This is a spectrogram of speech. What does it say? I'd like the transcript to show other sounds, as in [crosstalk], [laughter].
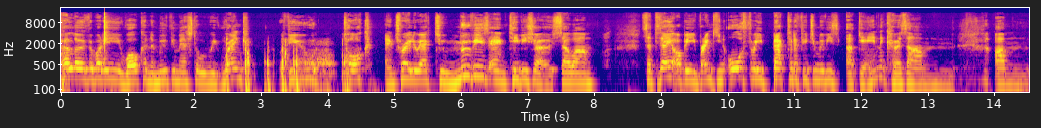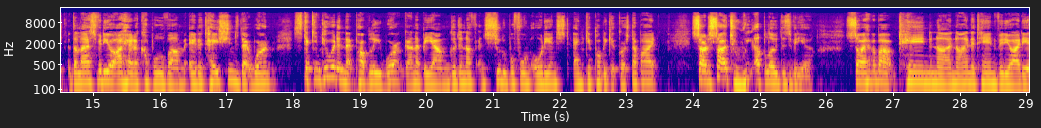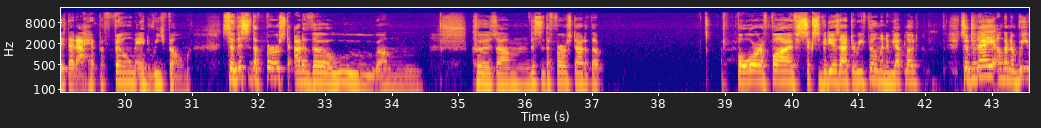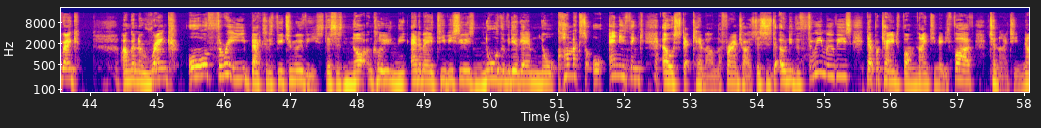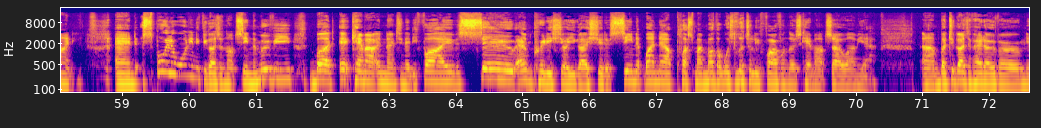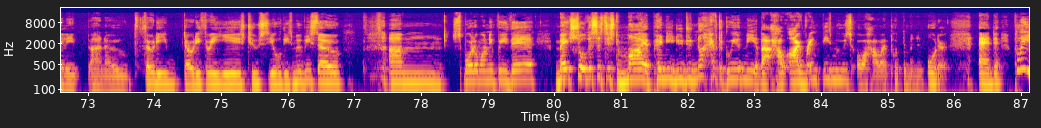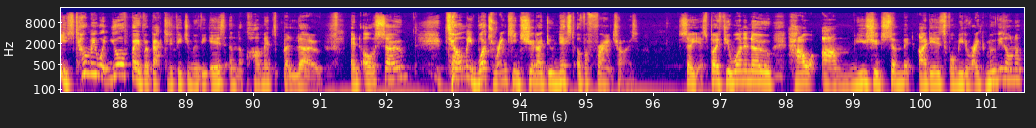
Hello everybody, welcome to Movie Master where we rank, review, talk, and trailer react to movies and TV shows. So um so today I'll be ranking all three Back to the Future movies again because um um the last video I had a couple of um editations that weren't sticking to it and that probably weren't gonna be um good enough and suitable for an audience and get probably get grossed up by it. So I decided to re-upload this video. So I have about 10 to 9, 9 to 10 video ideas that I have to film and refilm. So this is the first out of the, ooh, um, cause, um, this is the first out of the four five, six videos I have to refilm and re-upload. So today I'm going to re-rank I'm going to rank all three Back to the Future movies. This is not including the animated TV series, nor the video game, nor comics, or anything else that came out in the franchise. This is only the three movies that pertained from 1985 to 1990. And spoiler warning if you guys have not seen the movie, but it came out in 1985, so I'm pretty sure you guys should have seen it by now. Plus, my mother was literally five when those came out, so um, yeah. Um, but you guys have had over nearly, I don't know, 30, 33 years to see all these movies, so, um, spoiler warning for you there. Make sure this is just my opinion. You do not have to agree with me about how I rank these movies or how I put them in an order. And please tell me what your favorite Back to the Future movie is in the comments below. And also, tell me what ranking should I do next of a franchise. So yes, but if you want to know how um you should submit ideas for me to rank movies on,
